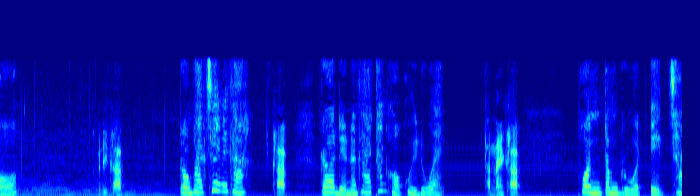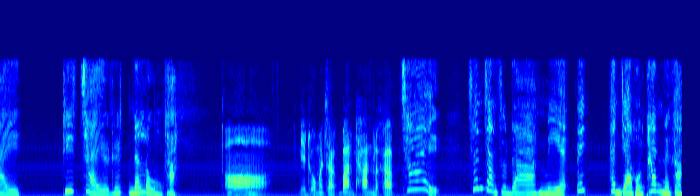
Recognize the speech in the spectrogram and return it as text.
ฮัลโหลสวัสดีครับ โรงพักใช่ไหมคะ ครับ รอเดี๋ยวนะคะ ท่านขอคุยด้วย ท่านไหนครับ พลตำรวจเอกชัย พิชัยฤทธิ์นรงค์ค่ะ อ๋อ นี่โทรมาจากบ้านท่านเหรอครับ ใช่ ฉันจันสุดาเมียเอ้ยพัญญาของท่านนะคะ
